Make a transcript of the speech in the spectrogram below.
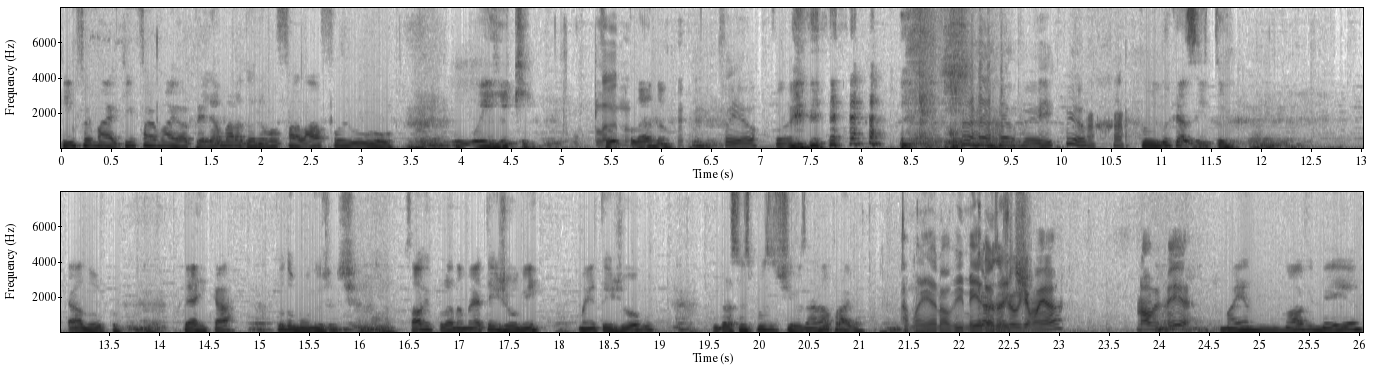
Quem foi, mai- quem foi maior? Pelé ou Maradona? Eu vou falar foi o, o Henrique. O Foi o plano. plano. Fui eu. Foi, Foi o Henrique, fui eu. foi o Lucasito. Tá louco. PRK. Todo mundo, gente. Salve plano. Amanhã tem jogo, hein? Amanhã tem jogo. Vibrações positivas, não é não, Praga? Amanhã, 9h30 Que da horas é o noite. jogo de amanhã? 9 e meia? Amanhã, 9h30.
